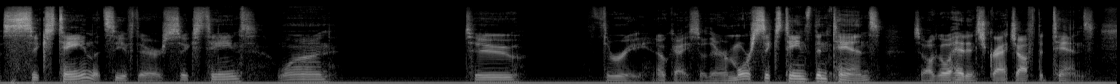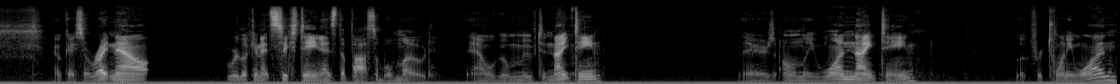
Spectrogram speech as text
16, let's see if there are 16s. One, two, three. Okay, so there are more 16s than 10s, so I'll go ahead and scratch off the 10s. Okay, so right now we're looking at 16 as the possible mode. Now we'll go move to 19. There's only one 19. Look for 21.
